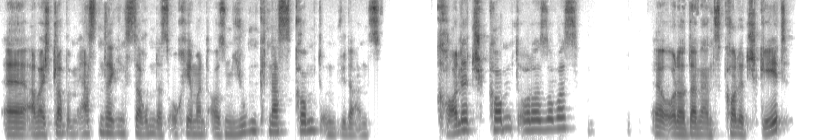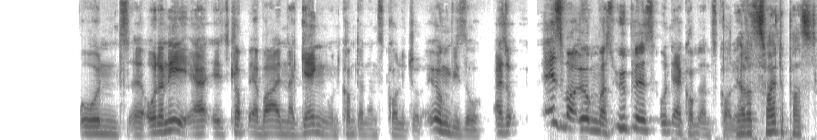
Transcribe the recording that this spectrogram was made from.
Äh, aber ich glaube, im ersten Teil ging es darum, dass auch jemand aus dem Jugendknast kommt und wieder ans College kommt oder sowas. Äh, oder dann ans College geht. Und, äh, oder nee, er, ich glaube, er war in einer Gang und kommt dann ans College oder irgendwie so. Also, es war irgendwas Übles und er kommt ans College. Ja, das zweite passt.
